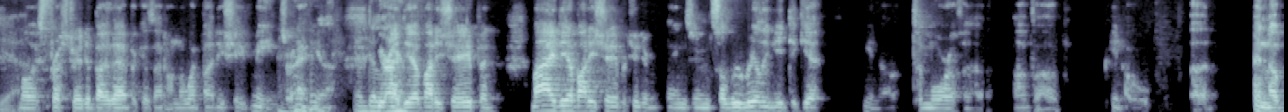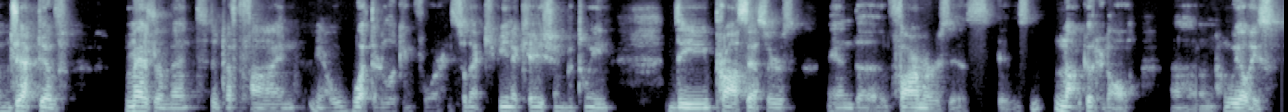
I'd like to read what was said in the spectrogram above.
yeah. I'm always frustrated by that because I don't know what body shape means, right? Yeah. Your line. idea of body shape and my idea of body shape are two different things. And so we really need to get, you know, to more of a, of a, you know, uh, an objective measurement to define, you know, what they're looking for. So that communication between the processors and the farmers is, is not good at all. Um, we always,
